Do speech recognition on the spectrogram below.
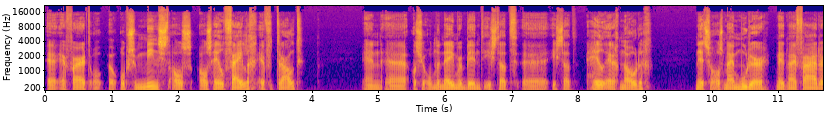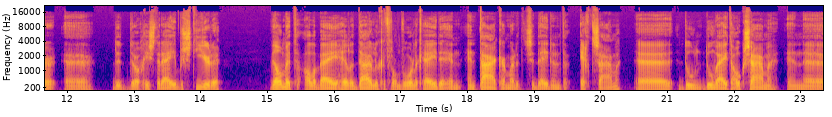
er- ervaart op, op zijn minst als, als heel veilig en vertrouwd. En eh, als je ondernemer bent, is dat, eh, is dat heel erg nodig. Net zoals mijn moeder met mijn vader eh, de drogisterijen bestierden. Wel met allebei hele duidelijke verantwoordelijkheden en, en taken, maar dat, ze deden het echt samen. Eh, doen, doen wij het ook samen. En eh,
